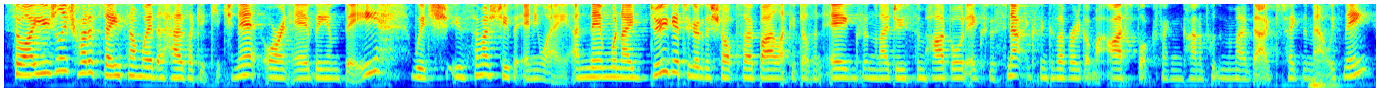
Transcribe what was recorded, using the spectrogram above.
So I usually try to stay somewhere that has like a kitchenette or an Airbnb, which is so much cheaper anyway. And then when I do get to go to the shops, I buy like a dozen eggs and then I do some hard-boiled eggs for snacks. And because I've already got my ice blocks, I can kind of put them in my bag to take them out with me.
